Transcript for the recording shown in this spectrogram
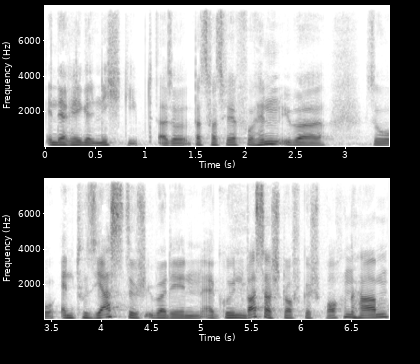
in der Regel nicht gibt. Also das, was wir vorhin über so enthusiastisch über den äh, grünen Wasserstoff gesprochen haben,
